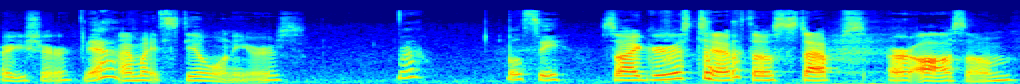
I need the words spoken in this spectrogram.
Are you sure? Yeah. I might steal one of yours. Yeah, We'll see. So I agree with Tiff. Those steps are awesome.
